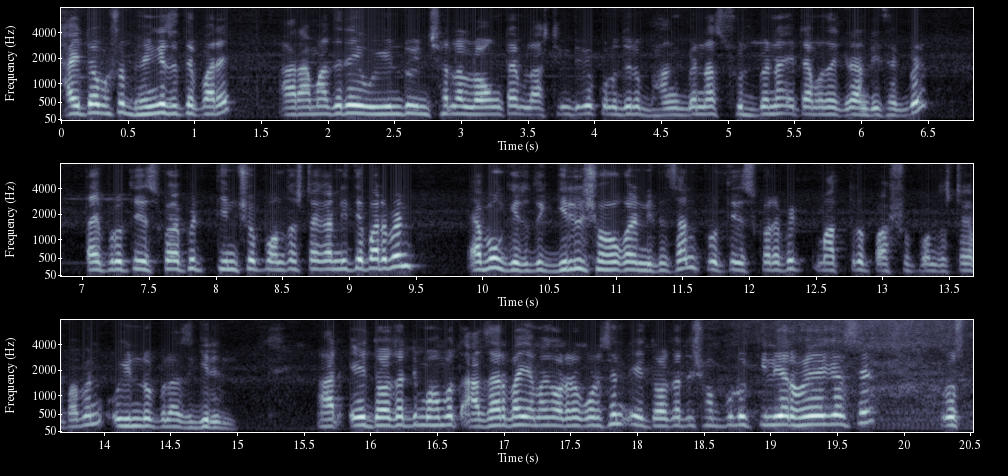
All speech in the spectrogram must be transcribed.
থাইটা অবশ্য ভেঙে যেতে পারে। আর আমাদের এই উইন্ডো ইনশাল্লাহ লং টাইম লাস্টিং দিবে, কোনোদিনও ভাঙবে না, ছুটবে না, এটা আমাদের গ্যারান্টি থাকবে। তাই প্রতি স্কোয়ার ফিট তিনশো পঞ্চাশ টাকা নিতে পারবেন এবং কি যদি গ্রিল সহকারে নিতে চান, প্রতি স্কোয়ার ফিট মাত্র পাঁচশো পঞ্চাশ টাকা পাবেন উইন্ডো প্লাস গ্রিল আর এই দরজাটি মোহাম্মদ আজহার ভাই আমাকে অর্ডার করেছেন। এই দরজাটি সম্পূর্ণ ক্লিয়ার হয়ে গেছে। প্রস্থ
